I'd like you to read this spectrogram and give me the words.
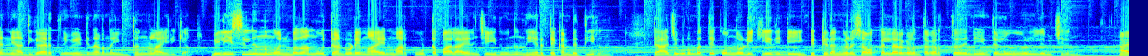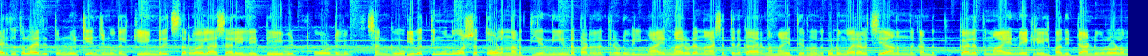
തന്നെ അധികാരത്തിന് വേണ്ടി നടന്ന യുദ്ധങ്ങളായിരിക്കാം. ബെലീസിൽ നിന്നും ഒൻപതാം നൂറ്റാണ്ടോടെ മായന്മാർ കൂട്ടപലായനം ചെയ്തുവെന്ന് നേരത്തെ കണ്ടെത്തിയിരുന്നു. രാജകുടുംബത്തെ കൊന്നൊടുക്കിയതിന്റെയും കെട്ടിടങ്ങളും ശവക്കല്ലറകളും തകർത്തതിന്റെയും തെളിവുകൾ ലഭിച്ചിരുന്നു. ആയിരത്തി തൊള്ളായിരത്തി തൊണ്ണൂറ്റിയഞ്ച് മുതൽ കേംബ്രിഡ്ജ് സർവകലാശാലയിലെ ഡേവിഡ് ഹോർഡലും സംഘവും ഇരുപത്തിമൂന്ന് വർഷത്തോളം നടത്തിയ നീണ്ട പഠനത്തിനൊടുവിൽ മായന്മാരുടെ നാശത്തിന് കാരണമായി തീർന്നത് കൊടും വരൾച്ചയാണെന്ന് കണ്ടെത്തി. ഇക്കാലത്ത് മായൻ മേഖലയിൽ പതിറ്റാണ്ടുകളോളം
